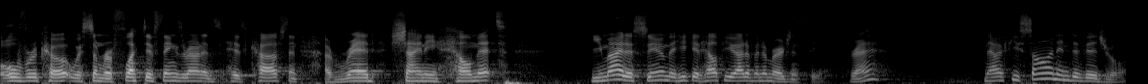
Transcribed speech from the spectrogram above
overcoat with some reflective things around his, his cuffs and a red shiny helmet, you might assume that he could help you out of an emergency, right? Now, if you saw an individual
